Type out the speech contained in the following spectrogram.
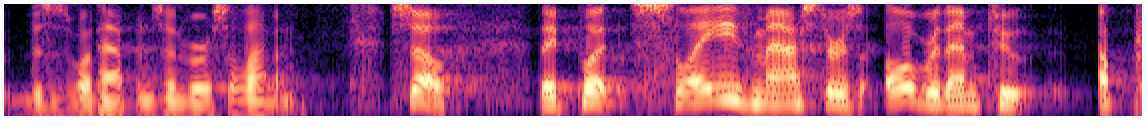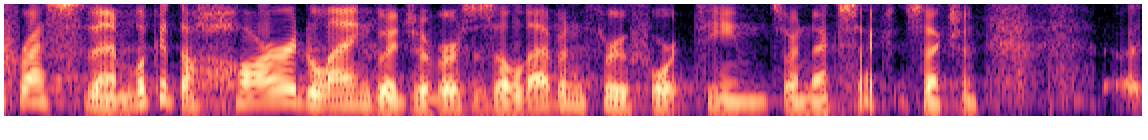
this is what happens in verse 11. So they put slave masters over them to oppress them. Look at the hard language of verses 11 through 14. It's our next section. Uh,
